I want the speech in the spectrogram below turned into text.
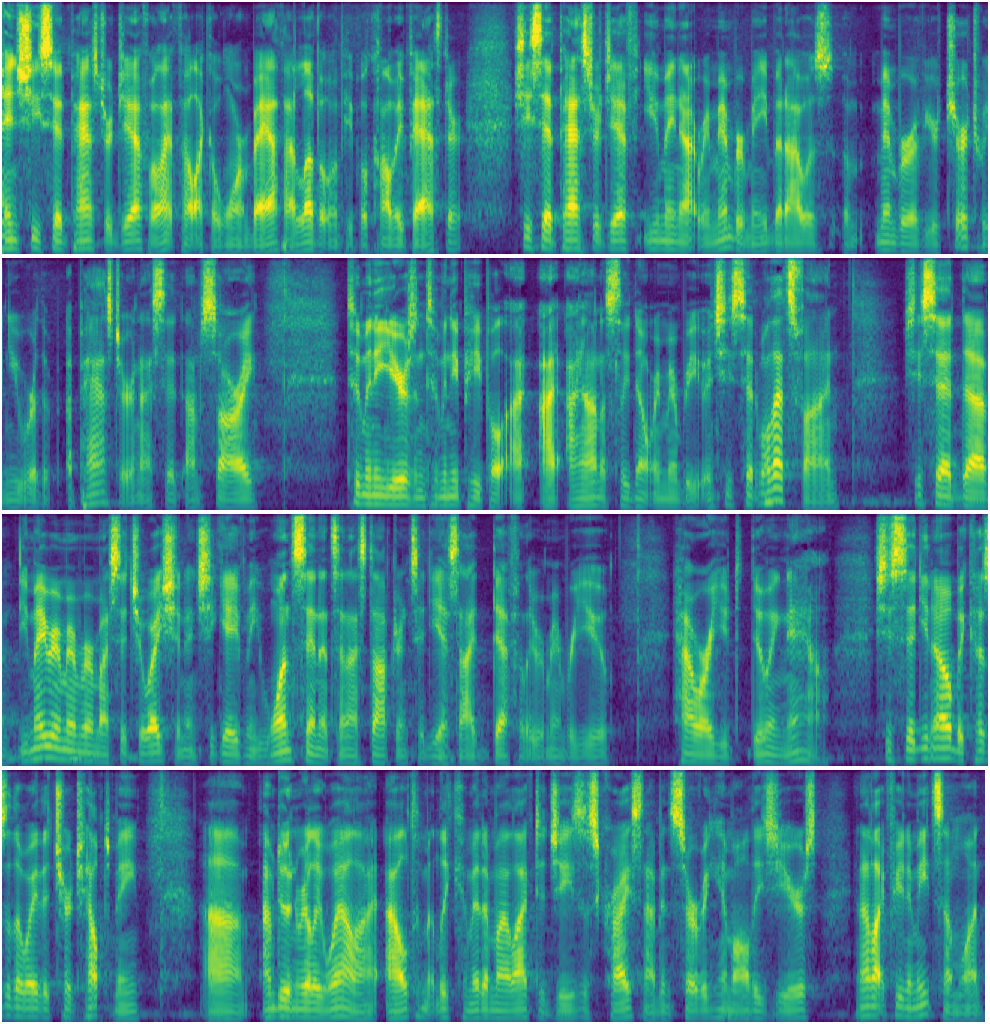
and she said, Pastor Jeff, well, that felt like a warm bath. I love it when people call me pastor. She said, Pastor Jeff, you may not remember me, but I was a member of your church when you were the, a pastor. And I said, I'm sorry. Too many years and too many people. I, I, I honestly don't remember you. And she said, Well, that's fine. She said, uh, You may remember my situation. And she gave me one sentence, and I stopped her and said, Yes, I definitely remember you. How are you doing now? She said, You know, because of the way the church helped me, uh, I'm doing really well. I, I ultimately committed my life to Jesus Christ, and I've been serving Him all these years. And I'd like for you to meet someone.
